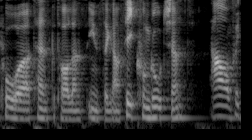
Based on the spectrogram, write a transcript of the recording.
på Tennisportalens Instagram? Fick hon godkänt? Ja, hon fick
